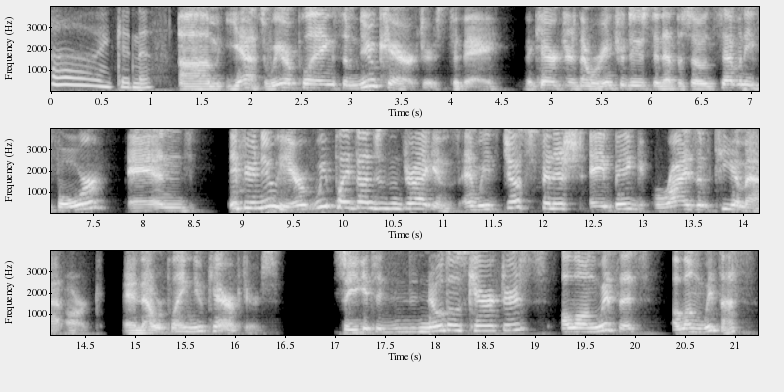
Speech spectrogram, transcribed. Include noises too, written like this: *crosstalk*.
Oh my goodness. Um, yes, we are playing some new characters today. The characters that were introduced in episode 74. And if you're new here, we play Dungeons and Dragons, and we just finished a big Rise of Tiamat arc. And now we're playing new characters. So you get to know those characters along with us, along with us,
